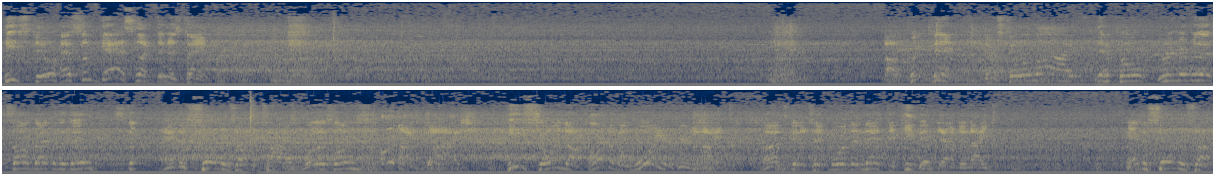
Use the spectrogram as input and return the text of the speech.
he still has some gas left in his tank. A quick pin. They're still alive. Yeah, Cole, you remember that song back in the day? Ste- And the shoulders up in time. well, as long as... Oh, my gosh. He's showing the heart of a warrior here tonight. Uh, it's going to take more than that to keep him down tonight. And the shoulders up.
